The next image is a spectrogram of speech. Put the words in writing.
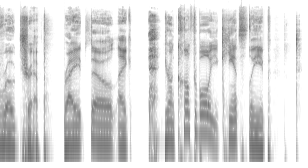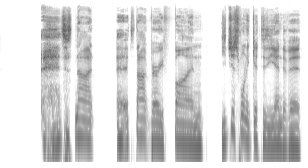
road trip, right? So like you're uncomfortable, you can't sleep. It's just not it's not very fun. You just want to get to the end of it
